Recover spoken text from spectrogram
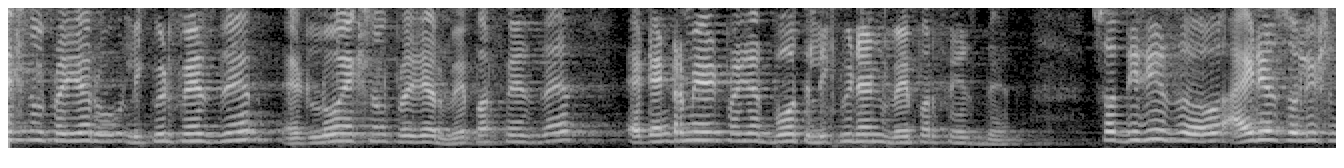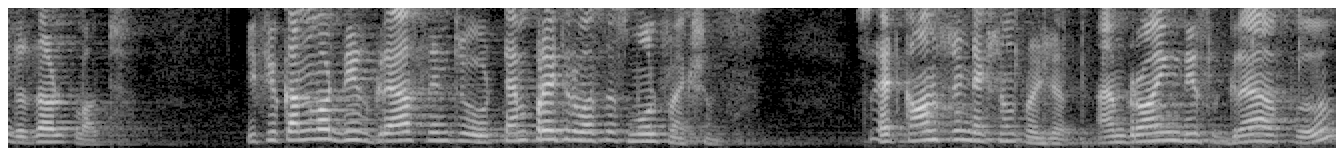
external pressure liquid phase there. At low external pressure vapor phase there. At intermediate pressure both liquid and vapor phase there so this is ideal solution result plot. If you convert these graphs into temperature versus mole fractions, so at constant external pressure, I am drawing this graph uh,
